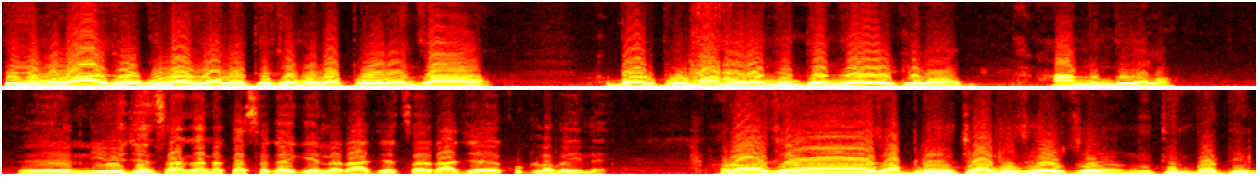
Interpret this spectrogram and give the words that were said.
त्याच्यामुळे आज जो गुलाल झाला त्याच्यामुळे पोरांचा भरपूर मनोरंजन त्यांचा हे केलं. त्यांना आनंद झाला. नियोजन सांगा ना कसं काय केलं? राजाचा राजा कुठला बैल आहे? राजा आपले चाळीस गावचं नितीन पाटील.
